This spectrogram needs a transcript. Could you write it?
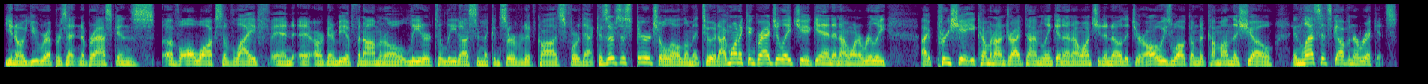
you know you represent Nebraskans of all walks of life, and uh, are going to be a phenomenal leader to lead us in the conservative cause for that. Because there's a spiritual element to it. I want to congratulate you again, and I want to really. I appreciate you coming on Drive Time Lincoln, and I want you to know that you're always welcome to come on the show, unless it's Governor Ricketts,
